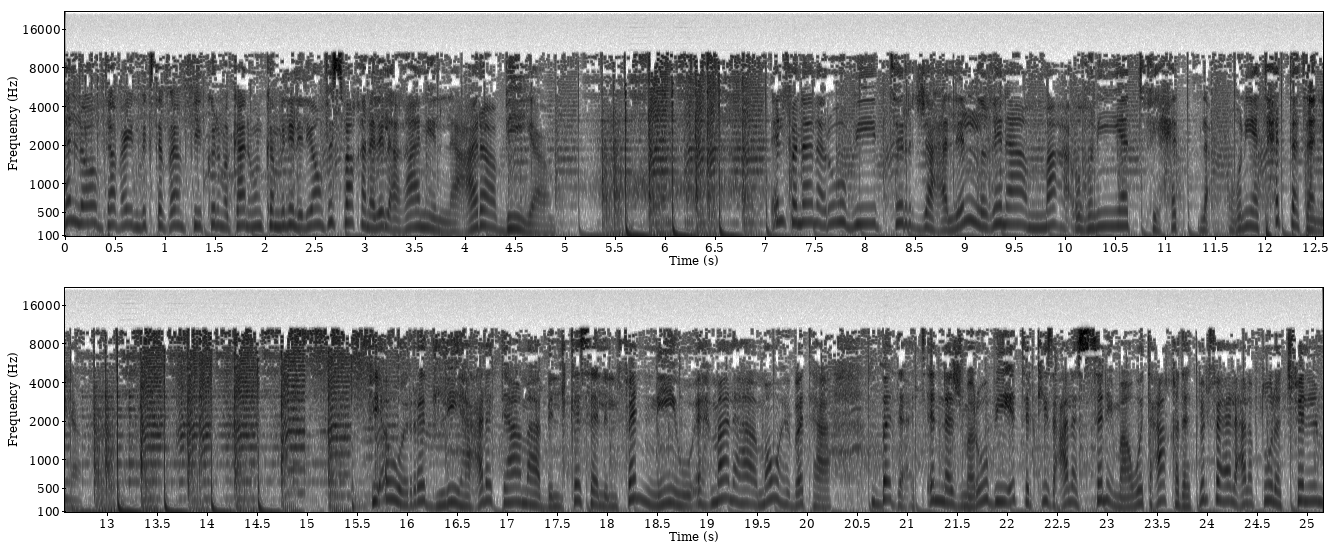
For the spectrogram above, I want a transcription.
hello متابعين Mix FM في كل مكان ومكملين اليوم في سباقنا للأغاني العربية. الفنانة روبي بترجع للغنى مع أغنية في حتة لا أغنية حتة ثانية. في أول رد ليها على اتهامها بالكسل الفني وإهمالها موهبتها بدأت النجمة روبي التركيز على السينما وتعاقدت بالفعل على بطولة فيلم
